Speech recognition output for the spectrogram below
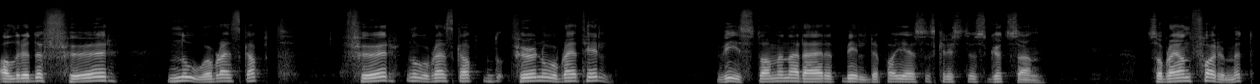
allerede før noe ble skapt. Før noe ble skapt, før noe blei til. Visdommen er der et bilde på Jesus Kristus, Guds sønn. Så ble han formet,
